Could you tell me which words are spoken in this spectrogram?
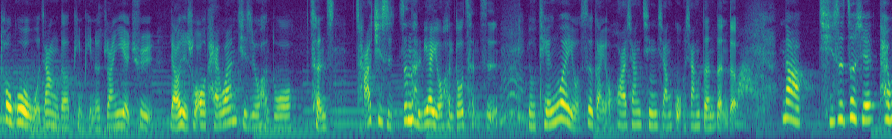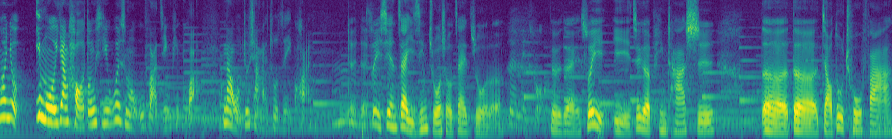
透过我这样的品评的专业去了解说，哦，台湾其实有很多层次，茶其实真的很厉害，有很多层次，有甜味，有色感，有花香、清香、果香等等的。那其实这些台湾有一模一样好的东西，为什么无法精品化？那我就想来做这一块。对对，所以现在已经着手在做了。对，没错。对不对？所以以这个品茶师的的角度出发，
